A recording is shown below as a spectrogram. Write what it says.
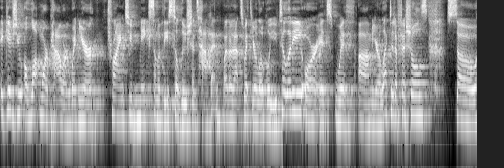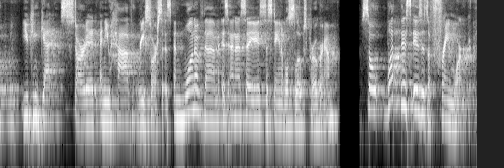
it gives you a lot more power when you're trying to make some of these solutions happen, whether that's with your local utility or it's with um, your elected officials. So you can get started and you have resources. And one of them is NSAA's Sustainable Slopes Program. So, what this is, is a framework.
